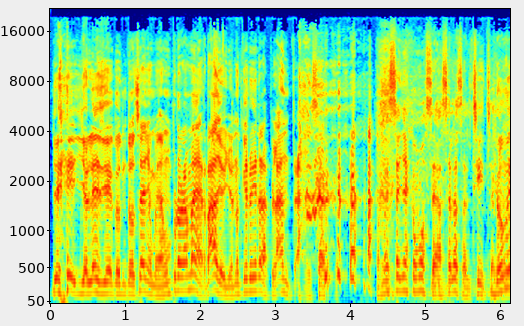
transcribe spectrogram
Yo, yo le decía con 12 años, me dan un programa de radio, yo no quiero ir a la planta. Exacto. No me enseñas cómo se hace la salchicha. No me,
